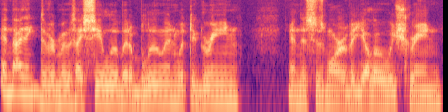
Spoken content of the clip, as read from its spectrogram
And I think the vermouth, I see a little bit of blue in with the green, and this is more of a yellowish green.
